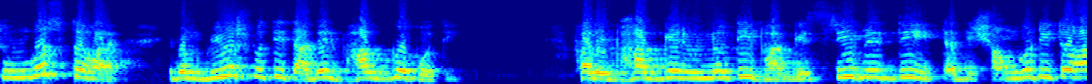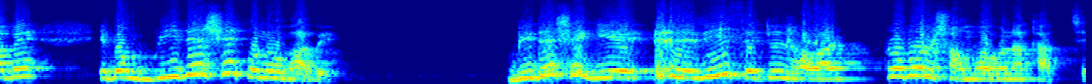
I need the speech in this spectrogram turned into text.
তুঙ্গস্থ হয় এবং বৃহস্পতি তাদের ভাগ্যপতি। ফলে ভাগ্যের উন্নতি, ভাগ্যের শ্রীবৃদ্ধি ইত্যাদি সংগঠিত হবে এবং বিদেশে কোনোভাবে, বিদেশে গিয়ে রিসেটেলড হওয়ার প্রবল সম্ভাবনা থাকছে।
